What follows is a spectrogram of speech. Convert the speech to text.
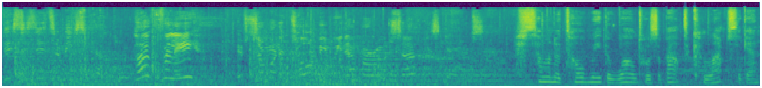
This is it, Amicia. Hopefully. If someone had told me we'd have our own circus games. If someone had told me the world was about to collapse again.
